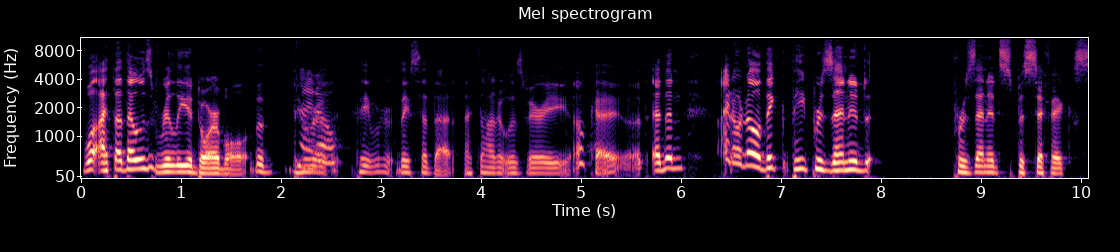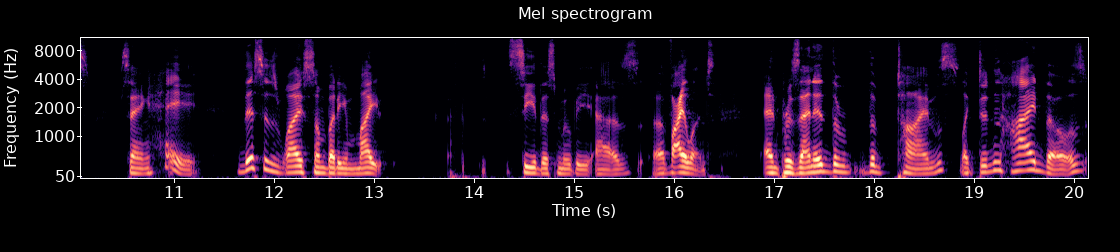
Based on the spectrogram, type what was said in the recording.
Well, I thought that was really adorable. The, they I were, know. they were they said that. I thought it was very okay. And then I don't know, they they presented presented specifics saying, "Hey, this is why somebody might see this movie as uh, violent." And presented the the times, like didn't hide those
